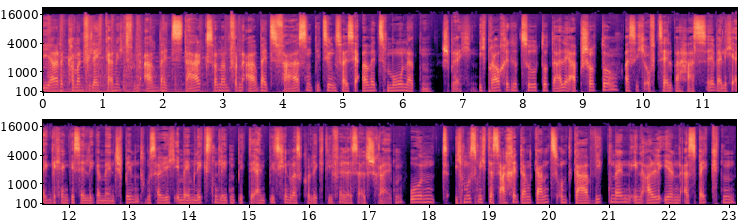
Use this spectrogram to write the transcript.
Ja, da kann man vielleicht gar nicht von Arbeitstag, sondern von Arbeitsphasen bzw. Arbeitsmonaten sprechen. Ich brauche dazu totale Abschottung, was ich oft selber hasse, weil ich eigentlich ein geselliger Mensch bin. Darum sage ich immer im nächsten Leben bitte ein bisschen was Kollektiveres als Schreiben. Und ich muss mich der Sache dann ganz und gar widmen in all ihren Aspekten,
